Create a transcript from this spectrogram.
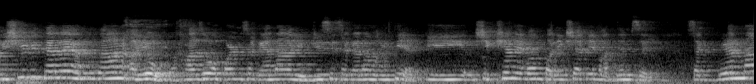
विश्वविद्यालय अनुदान आयोग हा जो आपण सगळ्यांना यू जी सी सगळ्यांना माहिती आहे की शिक्षण एवं परीक्षा के माध्यम से सगळ्यांना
